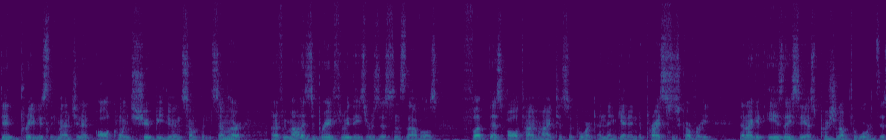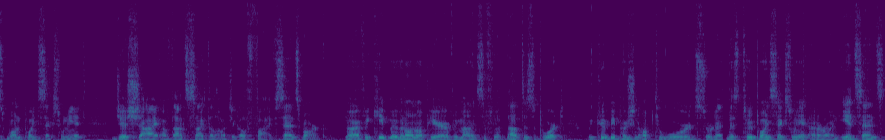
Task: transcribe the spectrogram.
did previously mention it, all coins should be doing something similar. And if we manage to break through these resistance levels, flip this all-time high to support, and then get into price discovery, then I could easily see us pushing up towards this 1.618, just shy of that psychological 5 cents mark. Now, if we keep moving on up here, if we manage to flip that to support, we could be pushing up towards sort of this 2.618 at around 8 cents.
